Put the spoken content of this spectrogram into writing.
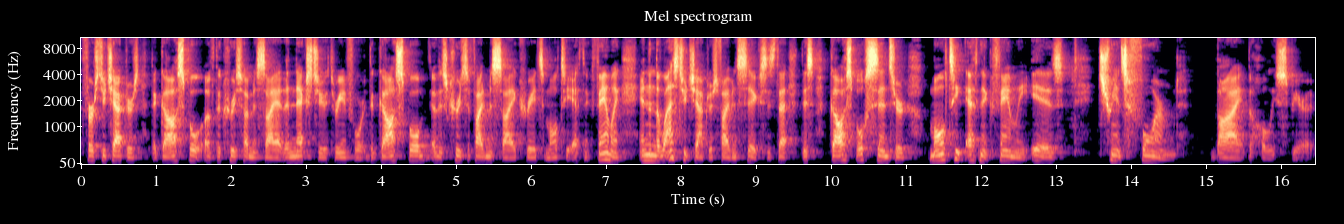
first two chapters the gospel of the crucified Messiah the next two three and four the gospel of this crucified Messiah creates a multi-ethnic family. And then the last two chapters five and six is that this gospel centered multi-ethnic family is transformed by the Holy Spirit.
